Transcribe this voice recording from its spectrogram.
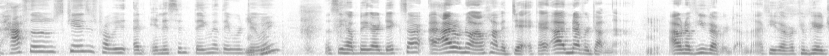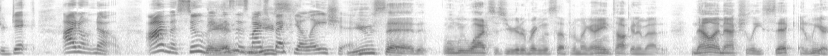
half those kids is probably an innocent thing that they were Mm-hmm. doing. Let's see how big our dicks are. I, I don't know. I don't have a dick. I, I've never done that. Yeah. I don't know if you've ever done that. If you've ever compared your dick, I don't know. I'm assuming this is my you speculation. You said when we watched this, you're gonna bring this up, and I'm like, I ain't talking about it. Now I'm actually sick, and we are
